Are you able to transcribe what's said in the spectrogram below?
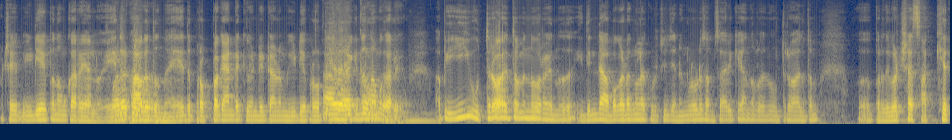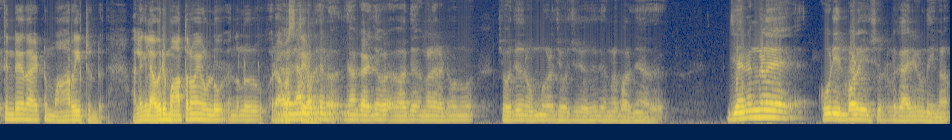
പക്ഷേ മീഡിയ ഇപ്പോൾ നമുക്കറിയാമല്ലോ ഏത് ഭാഗത്തുനിന്ന് ഏത് പ്രൊപ്പകാൻഡയ്ക്ക് വേണ്ടിയിട്ടാണ് മീഡിയ പ്രവർത്തിക്കുന്നത് നമുക്കറിയാം. അപ്പോൾ ഈ ഉത്തരവാദിത്തം എന്ന് പറയുന്നത് ഇതിന്റെ അപകടങ്ങളെക്കുറിച്ച് ജനങ്ങളോട് സംസാരിക്കുക എന്ന് പറയുന്ന ഉത്തരവാദിത്തം പ്രതിപക്ഷ സഖ്യത്തിന്റേതായിട്ട് മാറിയിട്ടുണ്ട്. അല്ലെങ്കിൽ അവർ മാത്രമേ ഉള്ളൂ എന്നുള്ളൊരു ഒരു ഞാൻ അവസ്ഥയുണ്ട് ഞാൻ കഴിഞ്ഞ നിങ്ങൾ രണ്ട് മൂന്ന് ചോദ്യത്തിന് ഉമ്മകൾ ചോദിച്ച ചോദ്യം നിങ്ങൾ പറഞ്ഞത് ജനങ്ങളെ കൂടി ഇൻവോൾവ് ചെയ്തിട്ടുള്ള കാര്യങ്ങൾ നീങ്ങണം.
